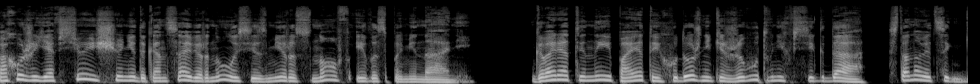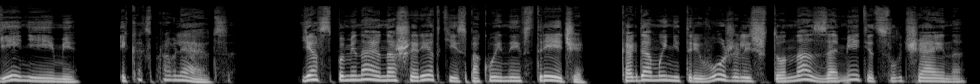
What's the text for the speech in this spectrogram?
Похоже, я все еще не до конца вернулась из мира снов и воспоминаний. Говорят, иные поэты и художники живут в них всегда, становятся гениями. И как справляются? Я вспоминаю наши редкие спокойные встречи, когда мы не тревожились, что нас заметят случайно,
